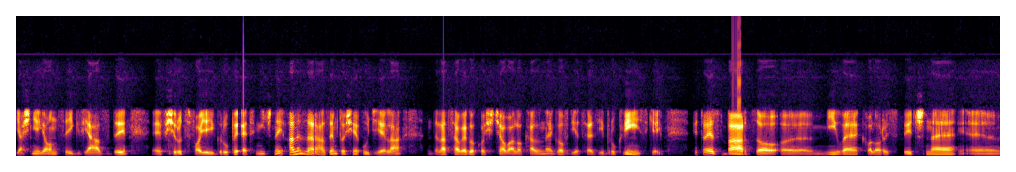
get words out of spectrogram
jaśniejącej gwiazdy wśród swojej grupy etnicznej, ale zarazem to się udziela dla całego kościoła lokalnego w diecezji bruklińskiej. I to jest bardzo e, miłe, kolorystyczne, e,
